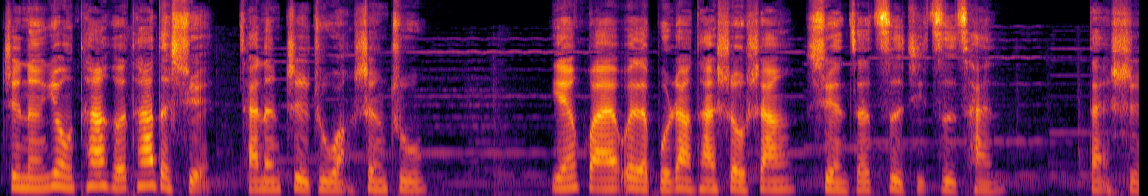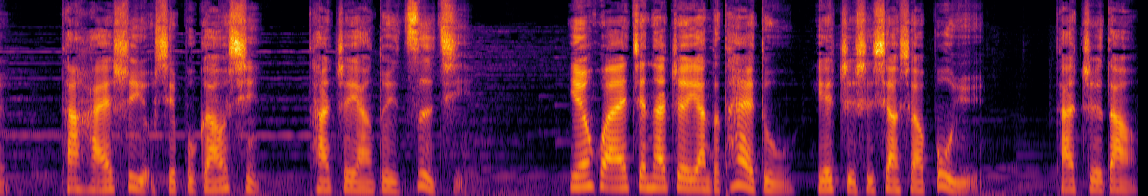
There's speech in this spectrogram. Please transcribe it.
只能用他和他的血才能制住往生珠。严怀为了不让他受伤，选择自己自残，但是他还是有些不高兴，他这样对自己。严怀见他这样的态度，也只是笑笑不语。他知道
